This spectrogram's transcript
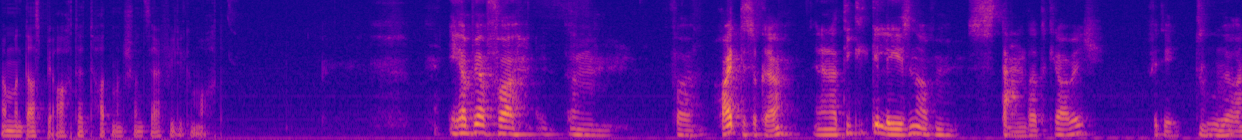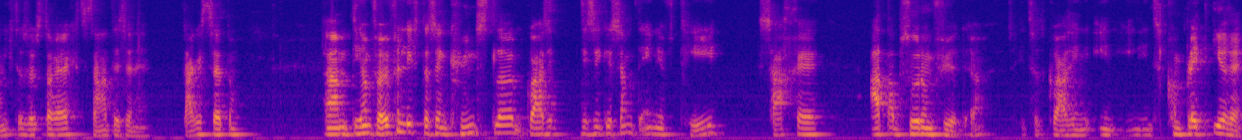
wenn man das beachtet, hat man schon sehr viel gemacht. Ich habe ja vor, ähm, vor heute sogar einen Artikel gelesen auf dem Standard, glaube ich, für die Zuhörer mhm. nicht aus Österreich. Standard ist eine Tageszeitung. Ähm, die haben veröffentlicht, dass ein Künstler quasi diese gesamte NFT-Sache ad absurdum führt. Ja? Quasi in, in, ins komplett irre.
